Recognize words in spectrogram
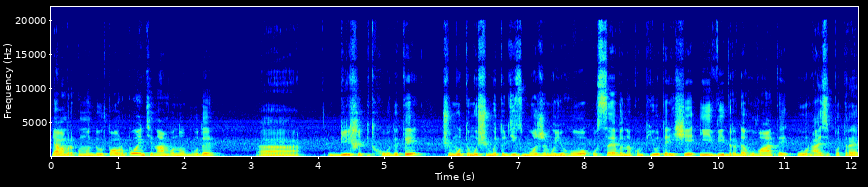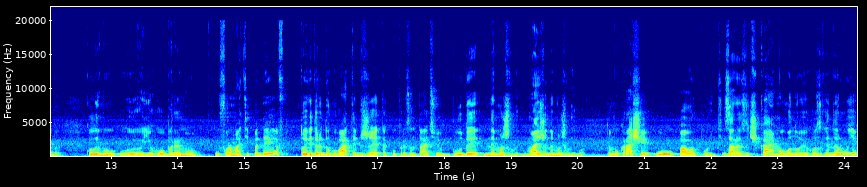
Я вам рекомендую в PowerPoint, нам воно буде е, більше підходити. Чому? Тому що ми тоді зможемо його у себе на комп'ютері ще і відредагувати у разі потреби. Коли ми е, його беремо у форматі PDF, то відредагувати вже таку презентацію буде неможливо, майже неможливо. Тому краще у PowerPoint. Зараз зачекаємо, воно його згенерує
